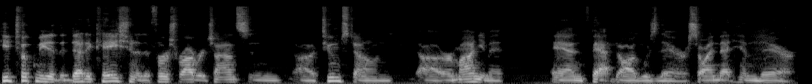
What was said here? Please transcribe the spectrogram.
he took me to the dedication of the first Robert Johnson uh, tombstone uh, or monument, and Fat Dog was there. So I met him there.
